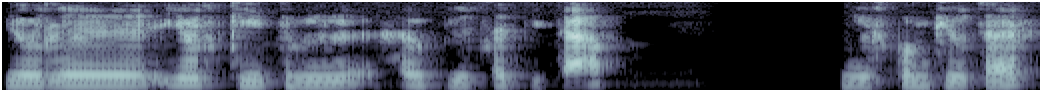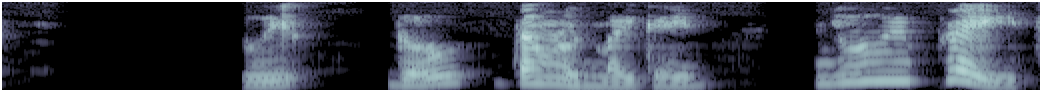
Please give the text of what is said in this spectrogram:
Your, uh, your kit will help you set it up on your computer. You will go download my game and you will play it.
